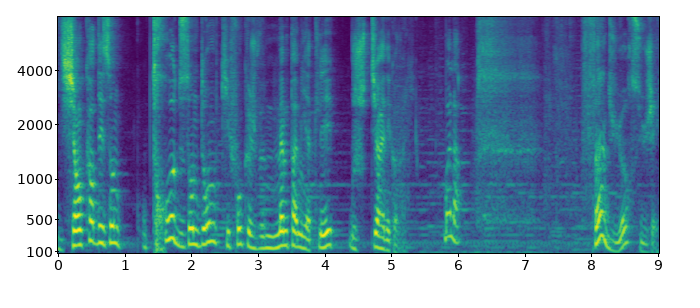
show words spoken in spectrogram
j'ai encore des zones... trop de zones d'ombre qui font que je veux même pas m'y atteler, je dirais des conneries. Voilà. Fin du hors-sujet.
